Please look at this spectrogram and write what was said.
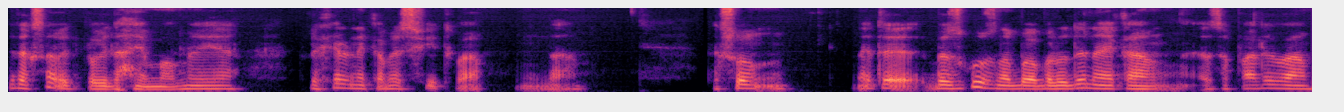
ми так само відповідаємо, ми є прихильниками світла. Да. Так що, знаєте, безгузна була б людина, яка запалила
